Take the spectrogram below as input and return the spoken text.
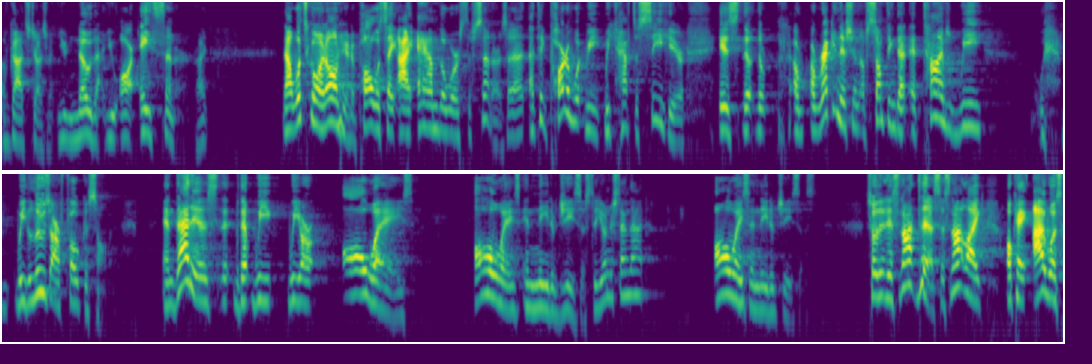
of God's judgment. You know that. You are a sinner, right? Now, what's going on here? That Paul would say, I am the worst of sinners. And I, think part of what we, we have to see here is the, the, a, a recognition of something that at times we, we lose our focus on. And that is that, that we, we are always, always in need of Jesus. Do you understand that? Always in need of Jesus. So that it's not this. It's not like, okay, I was,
